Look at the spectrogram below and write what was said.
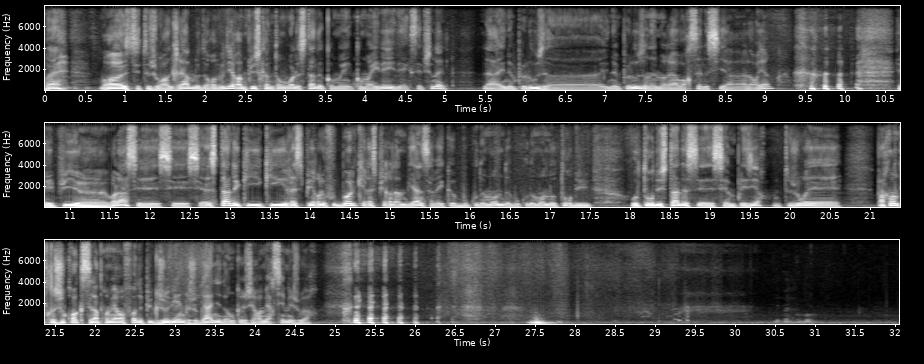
Ouais, c'est toujours agréable de revenir. En plus, quand on voit le stade comment, comment il est, il est exceptionnel. Là, une pelouse, euh, une pelouse on aimerait avoir celle-ci à, Lorient. Et puis euh, voilà, c'est un stade qui, qui, respire le football, qui respire l'ambiance avec beaucoup de monde, beaucoup de monde autour du, autour du stade. C'est un plaisir. Toujours Par contre, je crois que c'est la première fois depuis que je viens que je gagne, donc j'ai remercié mes joueurs.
